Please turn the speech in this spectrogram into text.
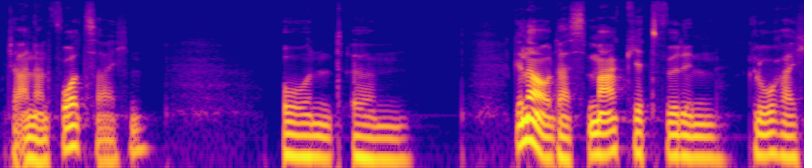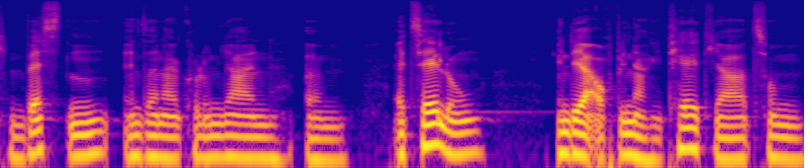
unter anderen Vorzeichen. Und ähm, genau, das mag jetzt für den glorreichen Westen in seiner kolonialen ähm, Erzählung, in der auch Binarität ja zum,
